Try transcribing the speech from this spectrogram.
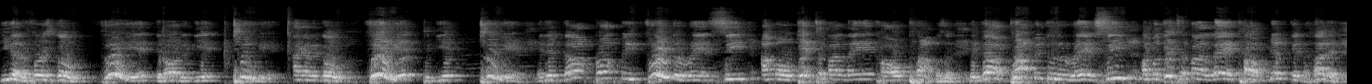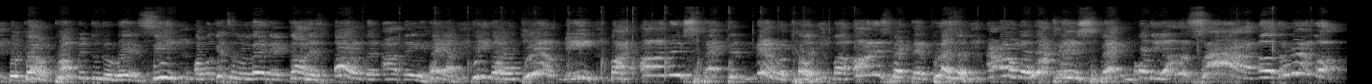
You got to first go through it in order to get to it. I got to go through it to get to it. And if God brought me through the Red Sea, I'm going to get to my land called promise. If God brought me through the Red Sea, I'm going to get to my land called milk and honey. If God brought me through the Red Sea, I'm going to get to the land that God has ordered that I may have. He going to give me my unexpected miracle, my unexpected blessing. I don't know what to expect on the other side of the river.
